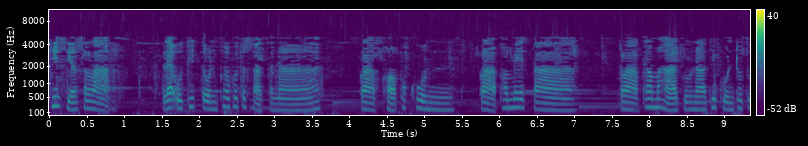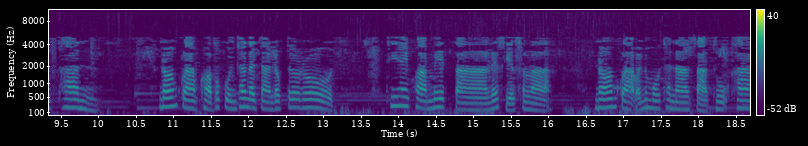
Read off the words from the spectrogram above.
ที่เสียสละและอุทิศตนเพื่อพุทธศาสนา กราบขอบพระคุณ กราบพระเมตตา กราบพระมหากรุณาธิคุณทุกทุกท่าน น้อมกราบขอบพระคุณท่านอาจารย์ ดรโรธที่ให้ความเมตตาและเสียสละ น้อมกราบอนุโมทนาสาธุค่ะ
